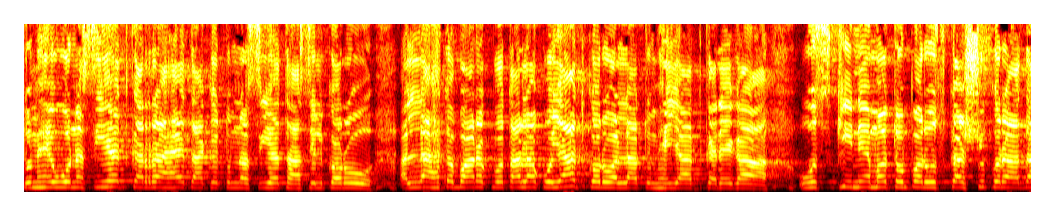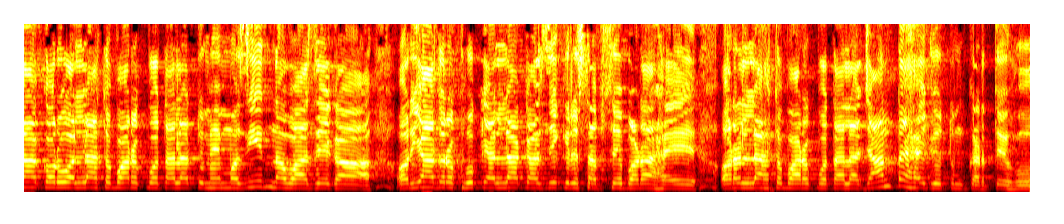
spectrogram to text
तुम्हें वो नसीहत कर रहा है ताकि तुम नसीहत हासिल करो। अल्लाह तबारक वाली को याद करो, अल्लाह तुम्हें याद करेगा। उसकी नेमतों पर उसका शुक्र अदा करो। अल्लाह तबारक तबारक वाली तुम्हें मजीद नवाजेगा। और याद रखो कि अल्लाह का ज़िक्र सबसे बड़ा है और अल्लाह तबारक वाली जानता है जो तुम करते हो।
